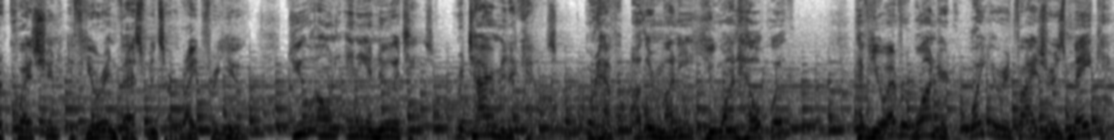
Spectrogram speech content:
Ever question if your investments are right for you? Do you own any annuities, retirement accounts, or have other money you want help with? Have you ever wondered what your advisor is making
